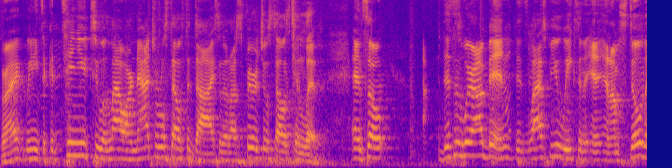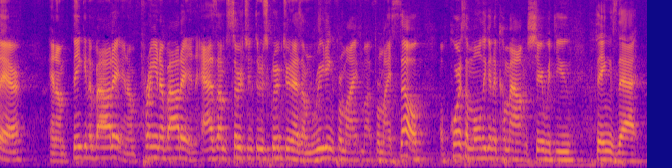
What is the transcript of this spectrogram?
Right? We need to continue to allow our natural selves to die so that our spiritual selves can live. And so, this is where I've been these last few weeks, and, and, and I'm still there and I'm thinking about it and I'm praying about it and as I'm searching through scripture and as I'm reading for my, my for myself, of course I'm only going to come out and share with you things that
